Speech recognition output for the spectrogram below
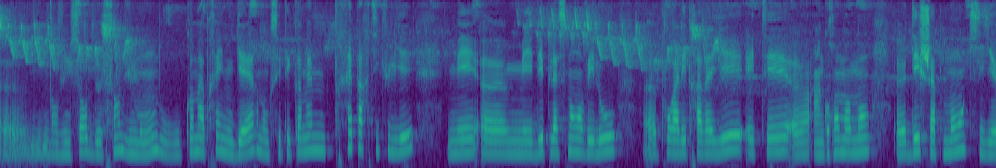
euh, dans une sorte de fin du monde ou comme après une guerre. Donc c'était quand même très particulier. Mais euh, mes déplacements en vélo euh, pour aller travailler étaient euh, un grand moment euh, d'échappement qui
